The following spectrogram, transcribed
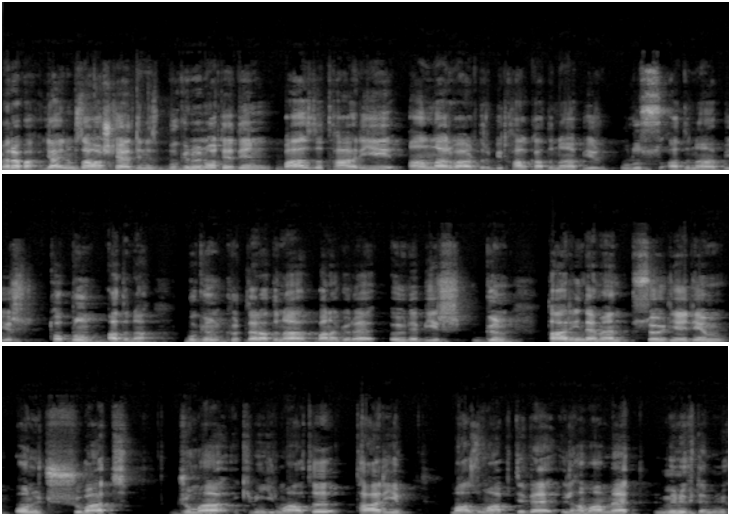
Merhaba, yayınımıza hoş geldiniz. Bugünü not edin. Bazı tarihi anlar vardır. Bir halk adına, bir ulus adına, bir toplum adına. Bugün Kürtler adına bana göre öyle bir gün. Tarihini de hemen söyleyelim. 13 Şubat Cuma 2026 tarihi. Mazlum Abdi ve İlham Ahmet Münih'te Münih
